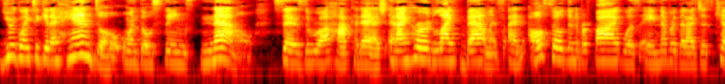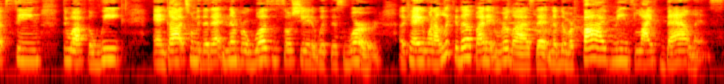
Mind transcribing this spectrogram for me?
you're going to get a handle on those things now, says the Ruach HaKodesh. And I heard life balance. And also, the number five was a number that I just kept seeing throughout the week. And God told me that that number was associated with this word. Okay, when I looked it up, I didn't realize that number five means life balance.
